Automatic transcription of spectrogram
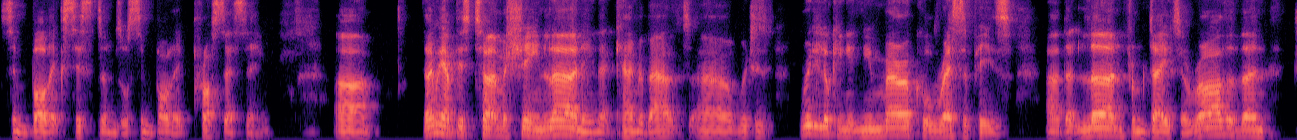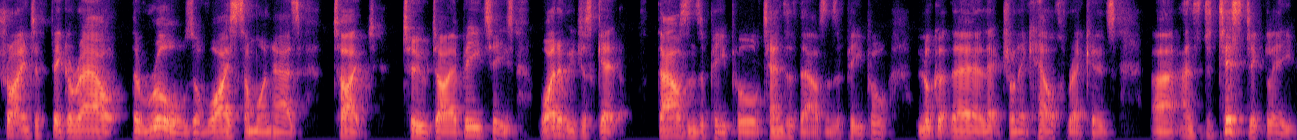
symbolic systems or symbolic processing. Uh, then we have this term machine learning that came about, uh, which is really looking at numerical recipes uh, that learn from data rather than trying to figure out the rules of why someone has typed to diabetes. Why don't we just get thousands of people, tens of thousands of people, look at their electronic health records, uh, and statistically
